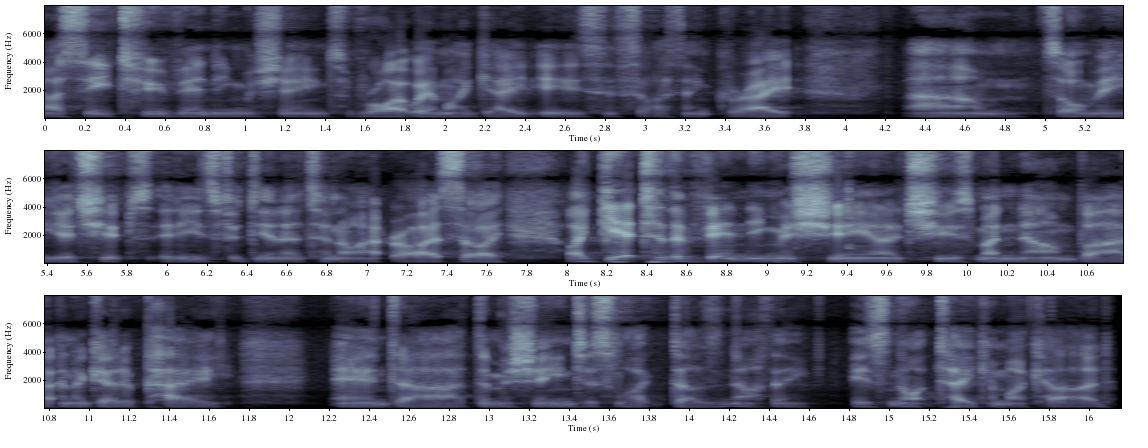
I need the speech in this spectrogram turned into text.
And I see two vending machines right where my gate is. So I think, great. Um, to get chips. It is for dinner tonight, right? So I, I get to the vending machine, I choose my number, and I go to pay, and uh, the machine just like does nothing. It's not taking my card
